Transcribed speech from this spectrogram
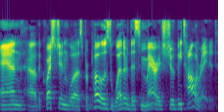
And uh, the question was proposed whether this marriage should be tolerated.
